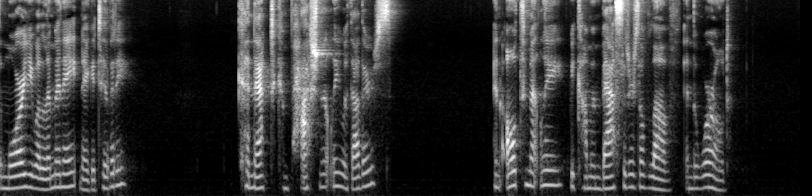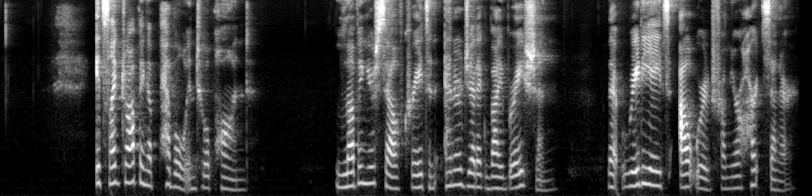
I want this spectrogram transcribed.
the more you eliminate negativity, connect compassionately with others, and ultimately become ambassadors of love in the world. It's like dropping a pebble into a pond. Loving yourself creates an energetic vibration that radiates outward from your heart center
